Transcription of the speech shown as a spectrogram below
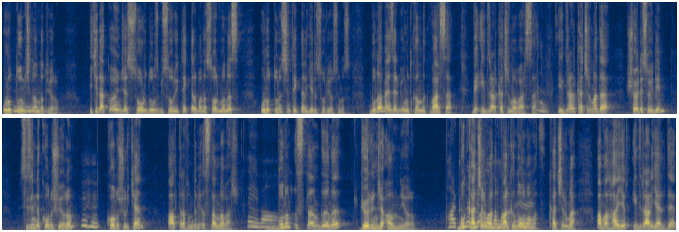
Unuttuğum için anlatıyorum. İki dakika önce sorduğunuz bir soruyu tekrar bana sormanız unuttuğunuz için tekrar geri soruyorsunuz. Buna benzer bir unutkanlık varsa ve idrar kaçırma varsa. idrar kaçırma da şöyle söyleyeyim. Sizinle konuşuyorum. Konuşurken alt tarafımda bir ıslanma var. Eyvah. Bunun ıslandığını görünce anlıyorum. Farkında Bu kaçırmadır, farkında olmama. Evet. Kaçırma. Ama hayır idrar geldi.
